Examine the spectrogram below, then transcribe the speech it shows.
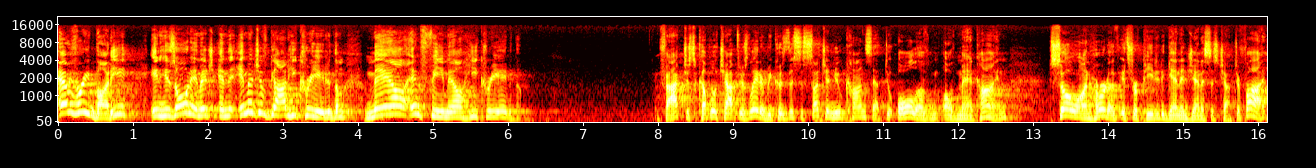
everybody, in his own image. In the image of God, he created them. Male and female, he created them. In fact, just a couple of chapters later, because this is such a new concept to all of, of mankind, so unheard of, it's repeated again in Genesis chapter 5.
